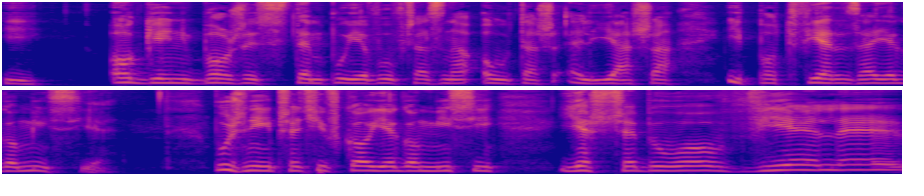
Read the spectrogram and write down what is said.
I ogień Boży stępuje wówczas na ołtarz Eliasza i potwierdza jego misję. Później przeciwko jego misji jeszcze było wiele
